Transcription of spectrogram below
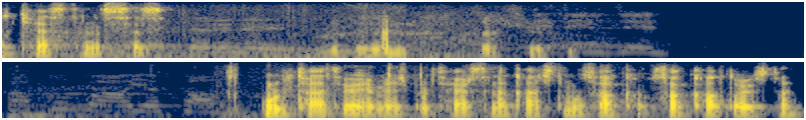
kestiniz siz. Heh, şey. Ulti atıyor ya mecbur tersine kaçtım uzak, uzak kaldı o yüzden.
